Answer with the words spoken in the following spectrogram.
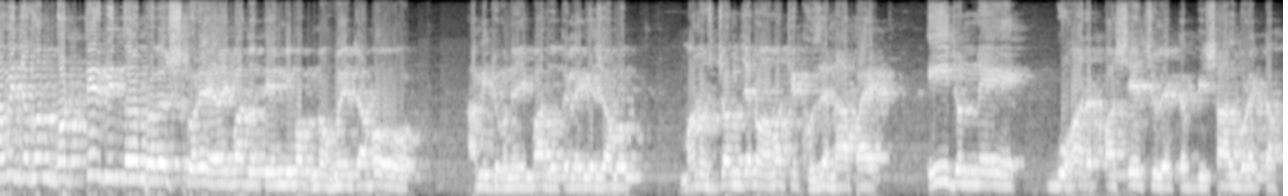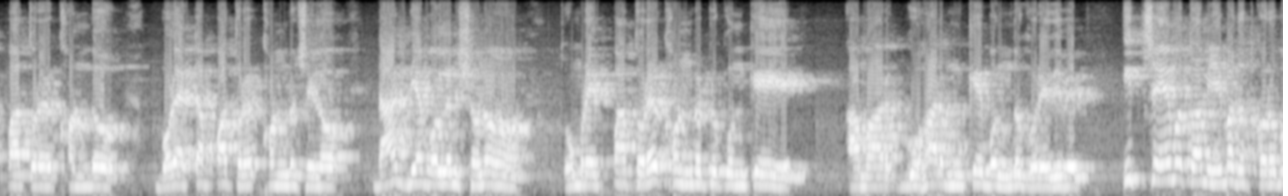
আমি যখন গর্তের ভিতরে প্রবেশ করে ইবাদতে নিমগ্ন হয়ে যাব, আমি যখন ইবাদতে লেগে যাব, মানুষজন যেন আমাকে খুঁজে না পায় এই জন্যে গুহার পাশে ছিল একটা বিশাল বড় একটা পাথরের খণ্ড। বড় একটা পাথরের খণ্ড ছিল। ডাক দিয়ে বললেন, শোনো, তোমরা এই পাথরের খণ্ডটুকুনকে আমার গুহার মুখে বন্ধ করে দিবে। ইচ্ছে মতো আমি ইবাদত করব।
